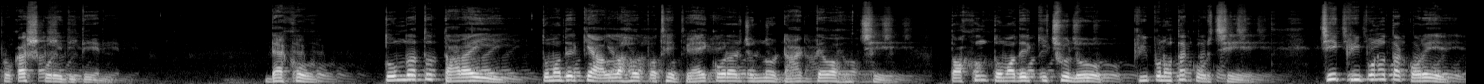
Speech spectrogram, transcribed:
প্রকাশ করে দিতেন। দেখো, তোমরা তো তারাই তোমাদেরকে আল্লাহর পথে ব্যয় করার জন্য ডাক দেওয়া হচ্ছে, তখন তোমাদের কিছু লোক কৃপণতা করছে। যে কৃপণতা করে,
